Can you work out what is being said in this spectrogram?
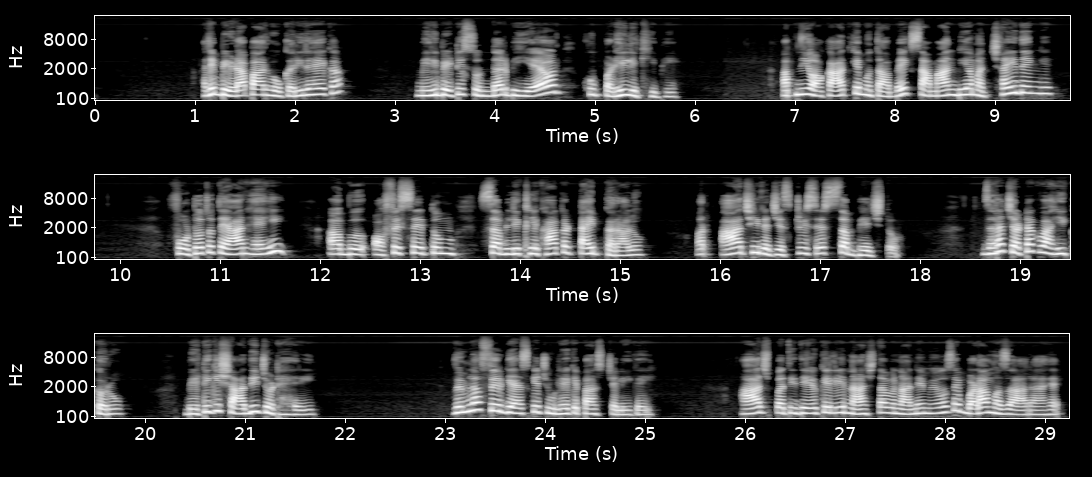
अरे, बेड़ा पार होकर ही रहेगा। मेरी बेटी सुंदर भी है और खूब पढ़ी लिखी भी। अपनी औकात के मुताबिक सामान भी हम अच्छा ही देंगे। फ़ोटो तो तैयार है ही। अब ऑफ़िस से तुम सब लिख लिखा कर टाइप करा लो। और आज ही रजिस्ट्री से सब भेज दो। जरा चटकवाही करो। बेटी की शादी जो ठहरी। विमला फिर गैस के चूल्हे के पास चली गई। आज पतिदेव के लिए नाश्ता बनाने में उसे बड़ा मज़ा आ रहा है।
